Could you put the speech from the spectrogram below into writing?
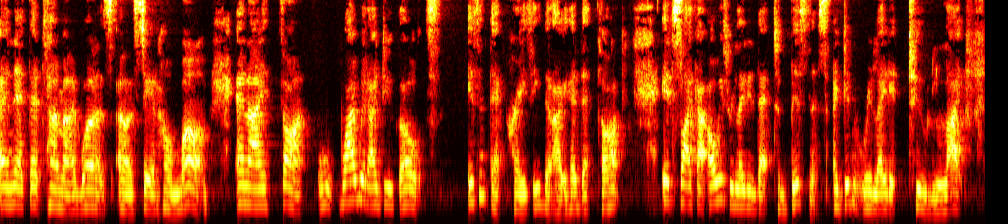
and at that time I was a stay-at-home mom and I thought, why would I do goals? Isn't that crazy that I had that thought? It's like I always related that to business. I didn't relate it to life.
